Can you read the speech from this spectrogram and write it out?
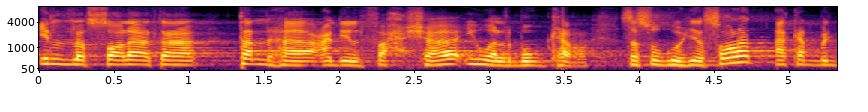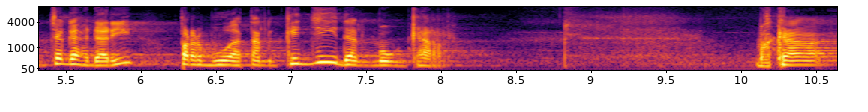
Inna sholata tanha anil fahsya'i wal munkar. Sesungguhnya sholat akan mencegah dari perbuatan keji dan mungkar. Maka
